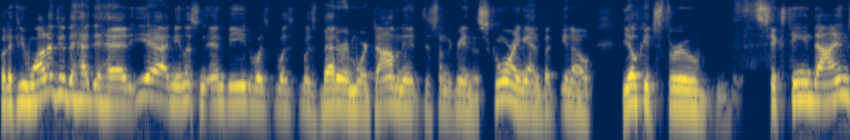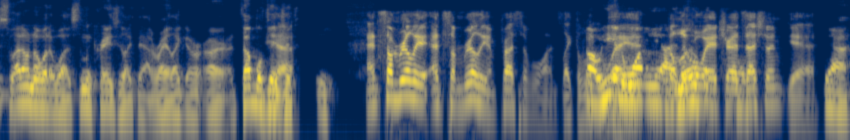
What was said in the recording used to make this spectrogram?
But if you want to do the head to head, yeah, I mean, listen, Embiid was was was better and more dominant to some degree in the scoring end, but you know, Jokic threw 16 dimes. I don't know what it was, something crazy like that, right? Like or, or a double digit. Yeah. And some really and some really impressive ones, like the oh, look he away, had one, yeah, the look no away transition. Yeah, Yeah,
